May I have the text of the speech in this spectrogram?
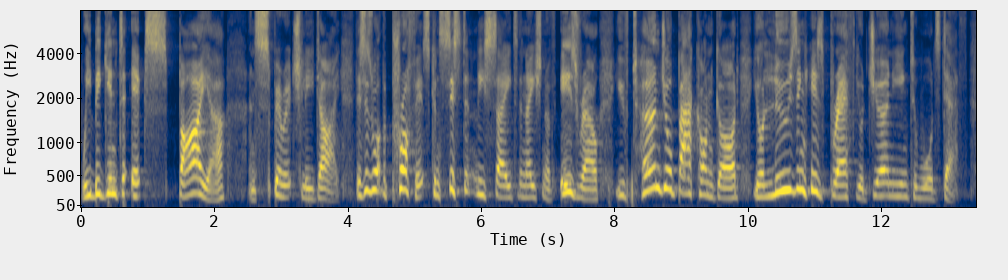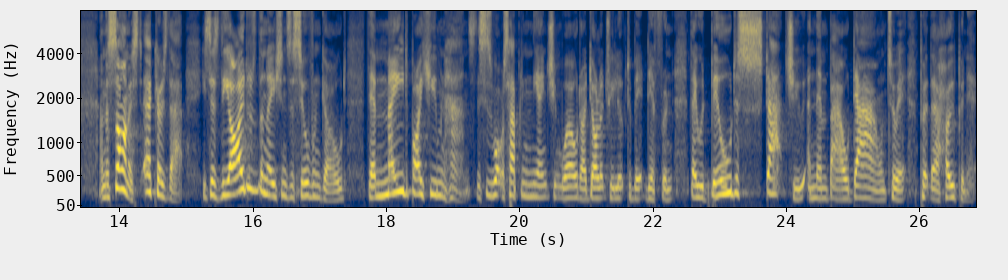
We begin to expire and spiritually die. This is what the prophets consistently say to the nation of Israel. You've turned your back on God, you're losing his breath, you're journeying towards death. And the psalmist echoes that. He says, The idols of the nations are silver and gold. They're made by human hands. This is what was happening in the ancient world. Idolatry looked a bit different. They would build a statue and then bow down to it, put their hope in it.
